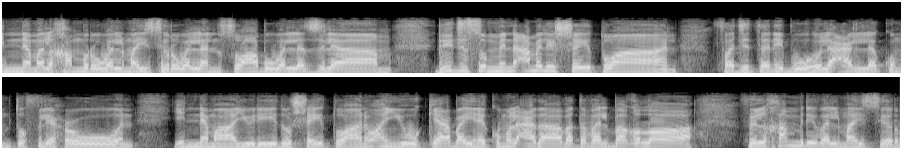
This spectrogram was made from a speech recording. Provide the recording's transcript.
ഇന്നമൽ ഖംറു വൽ മൈസിറു വൽ അൻസ്വാബു വൽ അസ്ലാം റിജ്സും മിൻ അമലി ശൈത്വാൻ ഫജ്തനിബൂഹു ലഅല്ലക്കും തുഫ്ലിഹൂൻ ഇന്നമാ യുരീദു ശൈത്വാനു അൻ ബൈനകുമുൽ അദാവത വൽ ബഗ്ളാ ഫിൽ ഖംറി വൽ മൈസിർ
